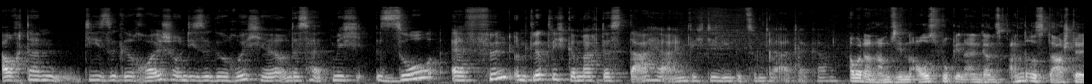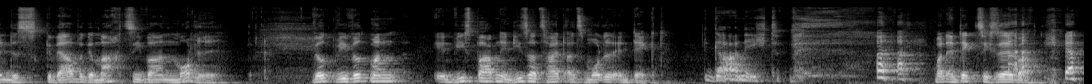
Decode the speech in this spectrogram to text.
auch dann diese Geräusche und diese Gerüche. Und das hat mich so erfüllt und glücklich gemacht, dass daher eigentlich die Liebe zum Theater kam. Aber dann haben Sie einen Ausflug in ein ganz anderes darstellendes Gewerbe gemacht. Sie waren Model. Wird, wie wird man in Wiesbaden in dieser Zeit als Model entdeckt? Gar nicht. man entdeckt sich selber. ja,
